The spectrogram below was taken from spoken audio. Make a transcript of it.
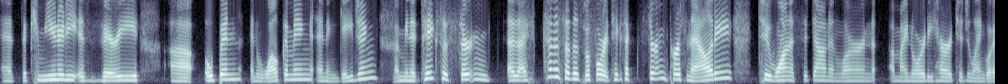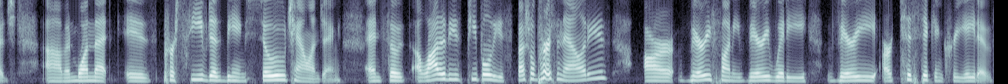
and the community is very uh, open and welcoming and engaging. I mean, it takes a certain as I kind of said this before, it takes a certain personality to want to sit down and learn a minority heritage language um, and one that is perceived as being so challenging. And so, a lot of these people, these special personalities, are very funny, very witty, very artistic and creative.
